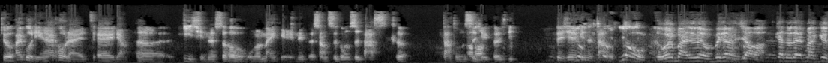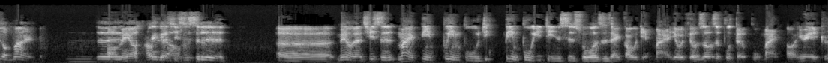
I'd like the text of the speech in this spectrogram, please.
就 iBo 连 AI 后来在两呃疫情的时候，我们卖给那个上市公司大史克、大同世界科技，对，现在变成大同又很会卖，对不对？我被开玩笑啊，看都在卖各种卖。哦，没有，那个其实是。呃，没有的，其实卖并并不定，并不一定是说是在高点卖，有有时候是不得不卖哦，因为可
